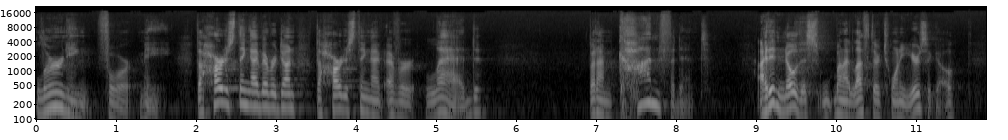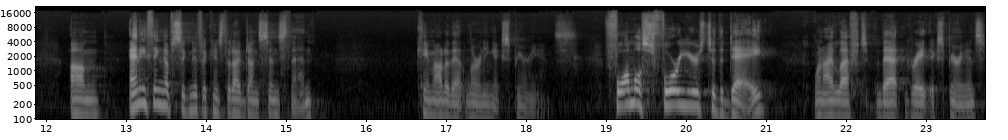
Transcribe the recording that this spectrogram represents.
learning for me. The hardest thing I've ever done, the hardest thing I've ever led. But I'm confident. I didn't know this when I left there 20 years ago. Um, anything of significance that I've done since then came out of that learning experience. For almost four years to the day, when I left that great experience,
